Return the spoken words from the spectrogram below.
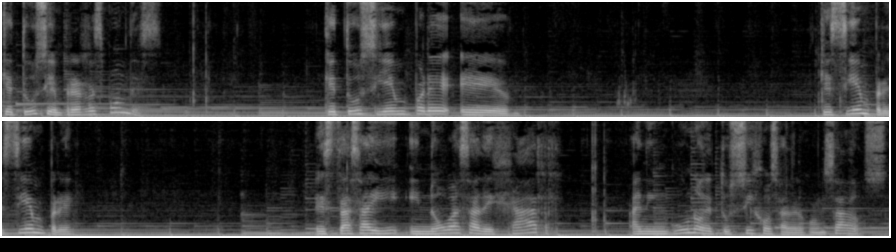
que tú siempre respondes, que tú siempre... Eh, que siempre, siempre estás ahí y no vas a dejar a ninguno de tus hijos avergonzados.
